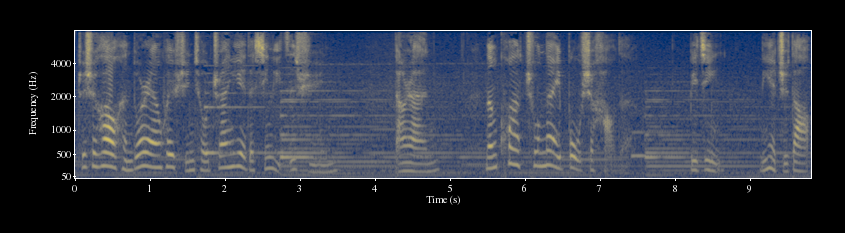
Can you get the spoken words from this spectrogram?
这时候，很多人会寻求专业的心理咨询。当然。能跨出那一步是好的，毕竟你也知道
